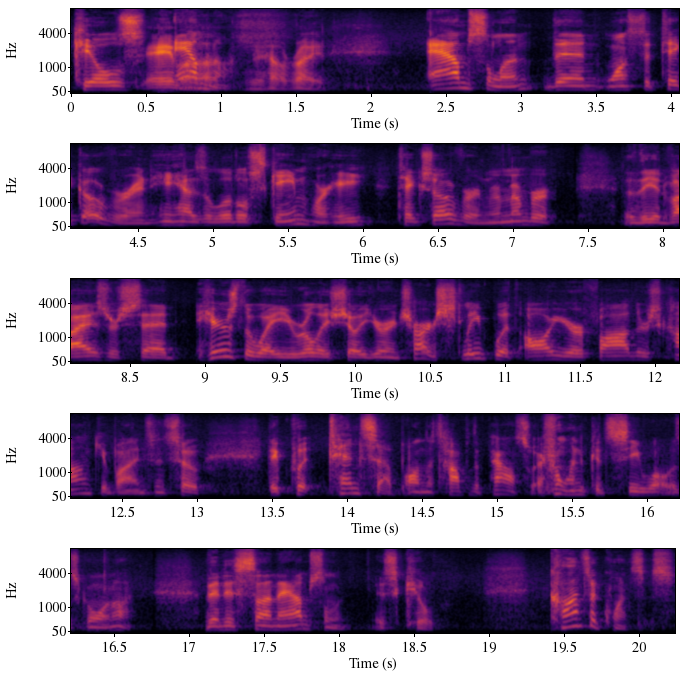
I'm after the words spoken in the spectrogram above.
kills Amon. Amnon. Yeah, right. Absalom then wants to take over, and he has a little scheme where he takes over. And remember, the advisor said, Here's the way you really show you're in charge sleep with all your father's concubines. And so they put tents up on the top of the palace so everyone could see what was going on. Then his son Absalom is killed. Consequences.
